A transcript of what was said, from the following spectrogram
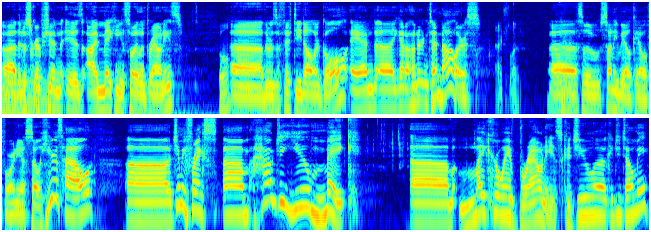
Uh, the description is I'm making Soylent brownies. Cool. Uh, there was a fifty dollar goal, and uh, you got one hundred and ten dollars. Excellent. Uh, so Sunnyvale, California. So here's how, uh, Jimmy Franks. Um, how do you make um, microwave brownies? Could you uh, could you tell me?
